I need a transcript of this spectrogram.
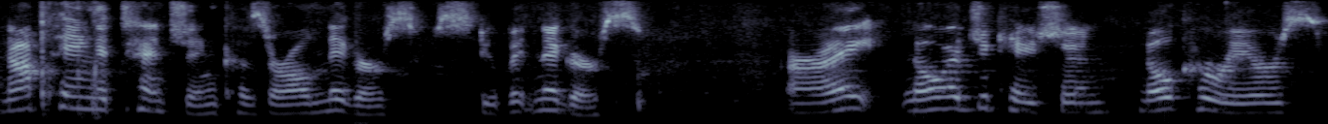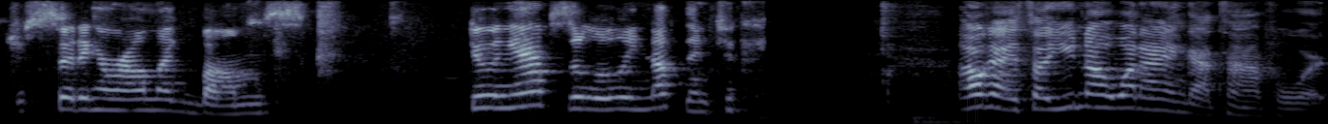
not paying attention because they're all niggers, stupid niggers. All right? No education, no careers, just sitting around like bums, doing absolutely nothing to Okay, so you know what? I ain't got time for it.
